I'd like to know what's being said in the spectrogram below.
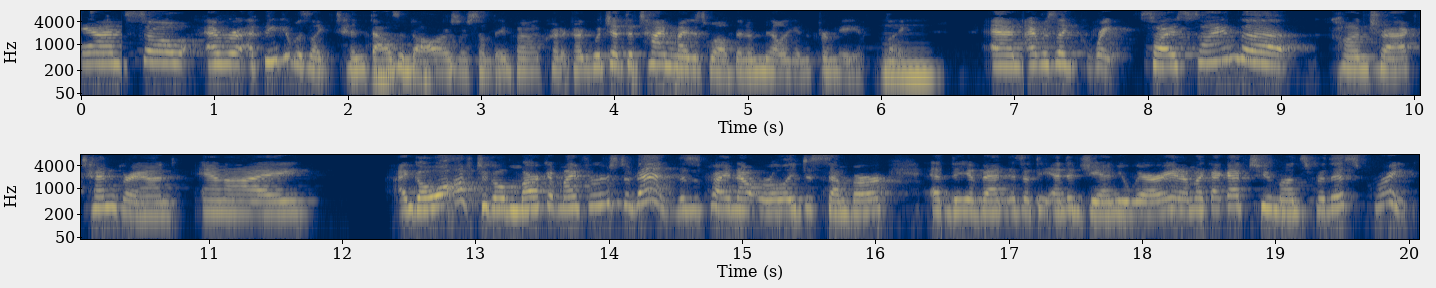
and so ever, I think it was like $10,000 or something put on a credit card, which at the time might as well have been a million for me. Like, mm. and I was like, great. So I signed the contract, 10 grand, and I I go off to go market my first event. This is probably now early December, and the event is at the end of January. And I'm like, I got two months for this. Great.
